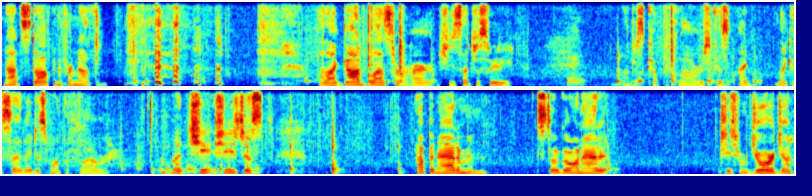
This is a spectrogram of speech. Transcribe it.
not stopping for nothing. I thought, God bless her heart. She's such a sweetie. I'll just cut the flowers because I, like I said, I just want the flower. But she, she's just up and at 'em and still going at it. She's from Georgia,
